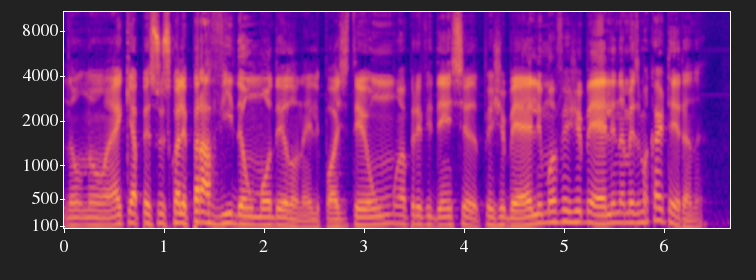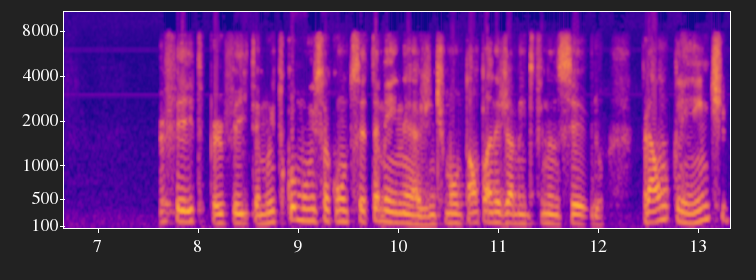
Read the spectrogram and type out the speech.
Não, não é que a pessoa escolhe para a vida um modelo, né? Ele pode ter uma previdência PGBL e uma VGBL na mesma carteira, né? Perfeito, perfeito. É muito comum isso acontecer também, né? A gente montar um planejamento financeiro para um cliente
